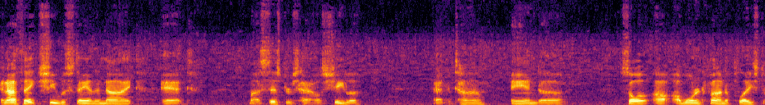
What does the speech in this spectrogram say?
and I think she was staying the night at my sister's house, Sheila, at the time. And uh, so I, I wanted to find a place to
